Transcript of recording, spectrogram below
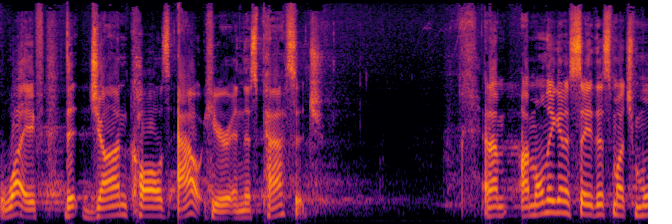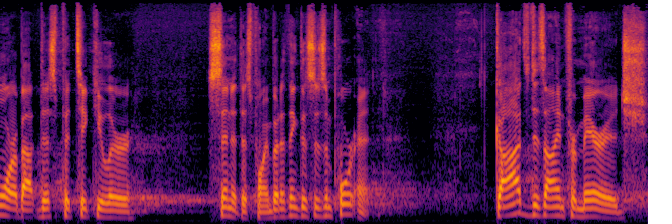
wife, that John calls out here in this passage. And I'm, I'm only going to say this much more about this particular sin at this point, but I think this is important. God's design for marriage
